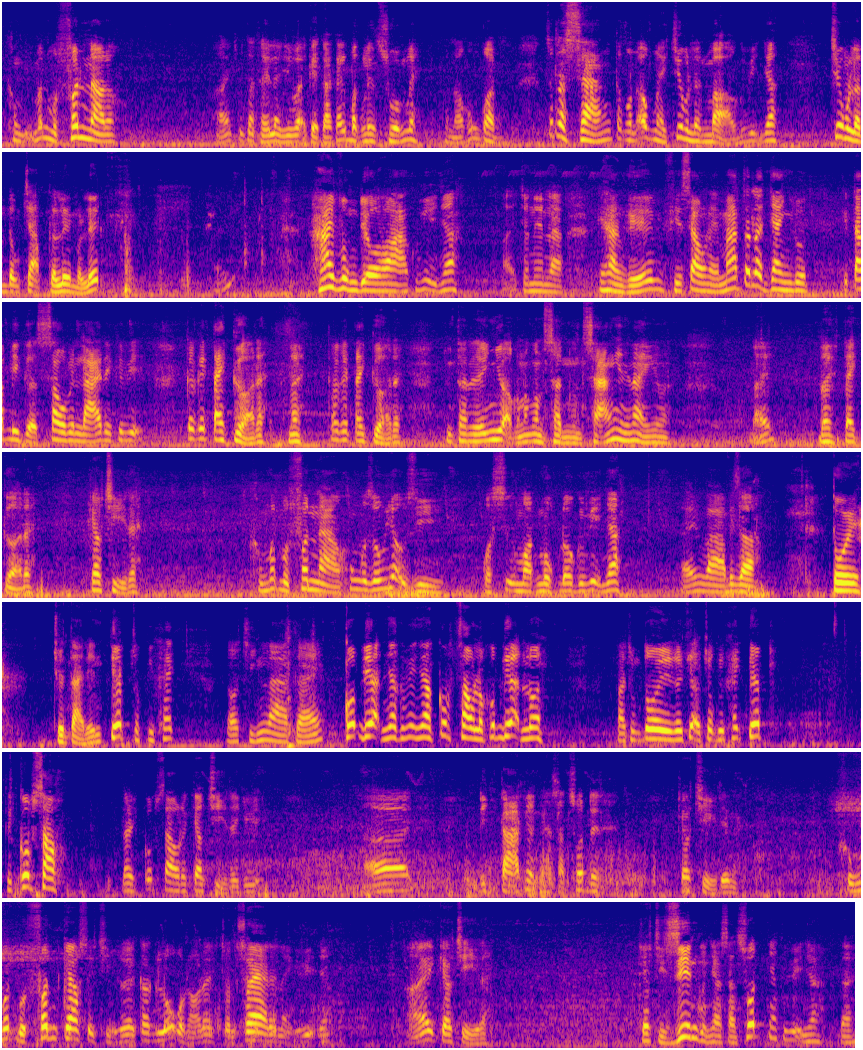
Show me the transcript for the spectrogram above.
Không bị mất một phân nào đâu. Đấy, chúng ta thấy là như vậy kể cả cái bậc lên xuống đây nó cũng còn rất là sáng. Các con ốc này chưa một lần mở quý vị nhá. Chưa một lần động chạm cờ lên mà lết hai vùng điều hòa quý vị nhá. Đấy, cho nên là cái hàng ghế phía sau này mát rất là nhanh luôn. Cái tắp đi cửa sau bên lái đây quý vị. Các cái tay cửa đây này các cái tay cửa đây. Chúng ta thấy nhựa của nó còn sần còn sáng như thế này mà. Đấy đây tay cửa đây keo chỉ đây. Không mất một phân nào không có dấu hiệu gì của sự mọt mục đâu quý vị nhá. Đấy và bây giờ tôi truyền tải đến tiếp cho quý khách. Đó chính là cái cốp điện nha quý vị nhá. Cốp sau là cốp điện luôn và chúng tôi giới thiệu cho quý khách tiếp cái cốp sau. Đây cốp sau đây keo chỉ đây quý vị. Đấy, đinh tán của nhà sản xuất đây này. keo chỉ đây này. Không mất một phân keo sợi chỉ đây các lỗ của nó đây tròn xe đây này quý vị nhé đấy keo chỉ này. Keo chỉ zin của nhà sản xuất nhé quý vị nhá. Đấy.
